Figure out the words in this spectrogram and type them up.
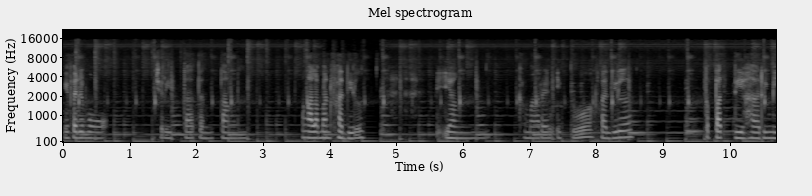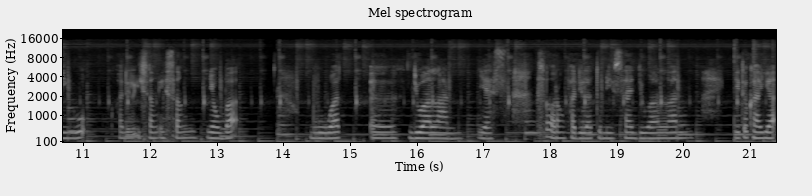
Ini Fadil mau cerita tentang pengalaman Fadil yang kemarin itu Fadil tepat di hari Minggu Fadil iseng-iseng nyoba buat uh, jualan. Yes seorang Fadila Tunisa jualan. Itu kayak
